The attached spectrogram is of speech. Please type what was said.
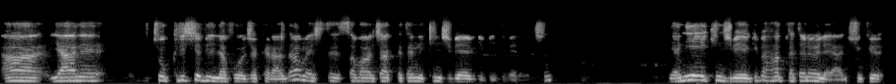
Aa, yani çok klişe bir laf olacak herhalde ama işte Sabancı hakikaten ikinci bir ev gibiydi benim için. Ya niye ikinci bir ev gibi? Hakikaten öyle yani. Çünkü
